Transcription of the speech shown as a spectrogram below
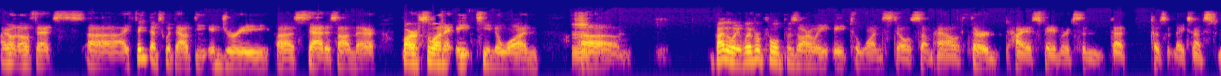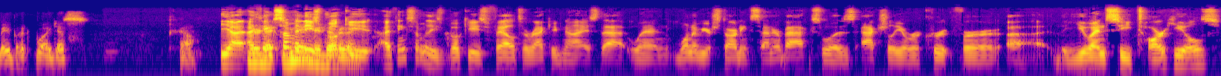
I don't know if that's. Uh, I think that's without the injury uh, status on there. Barcelona eighteen to one. Mm. Um, by the way, Liverpool bizarrely eight to one still somehow third highest favorites, and that doesn't make sense to me. But well, I guess, yeah. Yeah, I think some of these bookies. I think some of these bookies fail to recognize that when one of your starting center backs was actually a recruit for uh, the UNC Tar Heels,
